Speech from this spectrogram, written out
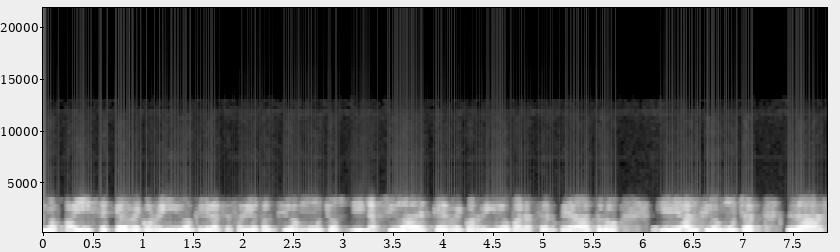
los países que he recorrido, que gracias a Dios han sido muchos, y las ciudades que he recorrido para hacer teatro, que han sido muchas, las,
